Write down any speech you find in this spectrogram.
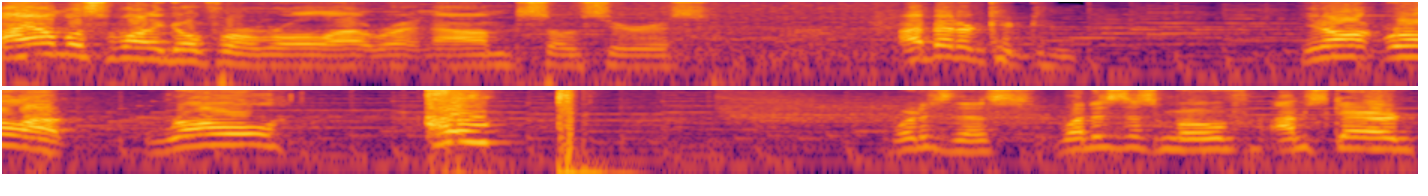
I almost want to go for a rollout right now. I'm so serious. I better kick. You know what? Roll out. Roll out. What is this? What is this move? I'm scared.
